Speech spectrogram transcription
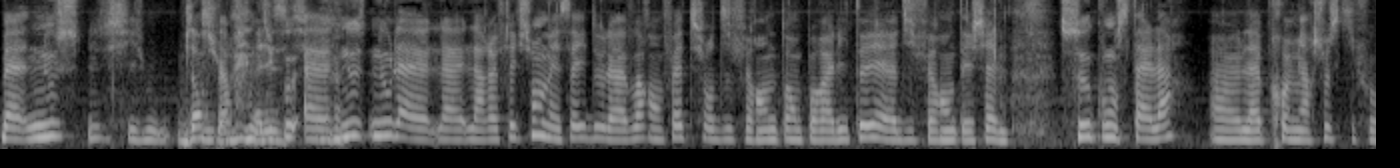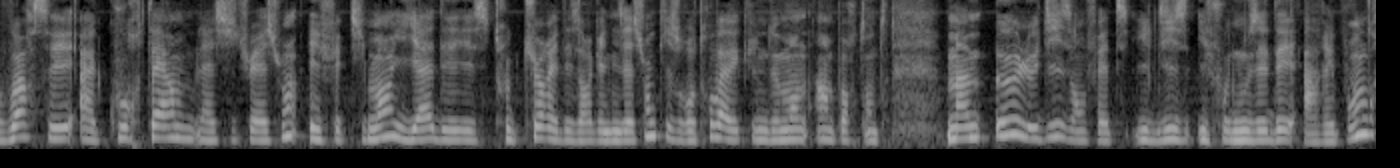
Bah, nous, si je Bien sûr. Euh, nous, nous la, la, la, réflexion, on essaye de la avoir en fait sur différentes temporalités et à différentes échelles. Ce constat-là, euh, la première chose qu'il faut voir, c'est à court terme la situation. Effectivement, il y a des structures et des organisations qui se retrouvent avec une demande importante. Même eux le disent en fait. Ils disent il faut nous aider à répondre,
